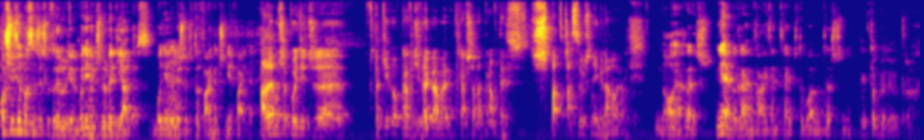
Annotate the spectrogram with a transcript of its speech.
80% rzeczy, które lubimy, bo nie wiem, czy lubię The Others, bo nie wiem jeszcze, czy to fajne, czy nie fajne. ale muszę powiedzieć, że w takiego prawdziwego Ameritrasza naprawdę szmat czasu już nie grałem. No, ja też. Nie, no grałem w Right and Trade, to była też, czy nie? To był trochę.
